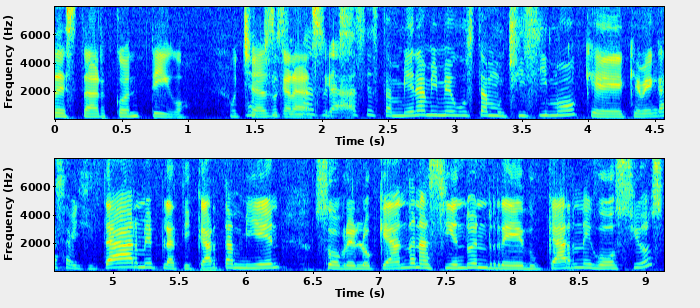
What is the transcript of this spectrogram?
de estar contigo. Muchas Muchísimas gracias. gracias. También a mí me gusta muchísimo que, que vengas a visitarme, platicar también sobre lo que andan haciendo en reeducar negocios,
